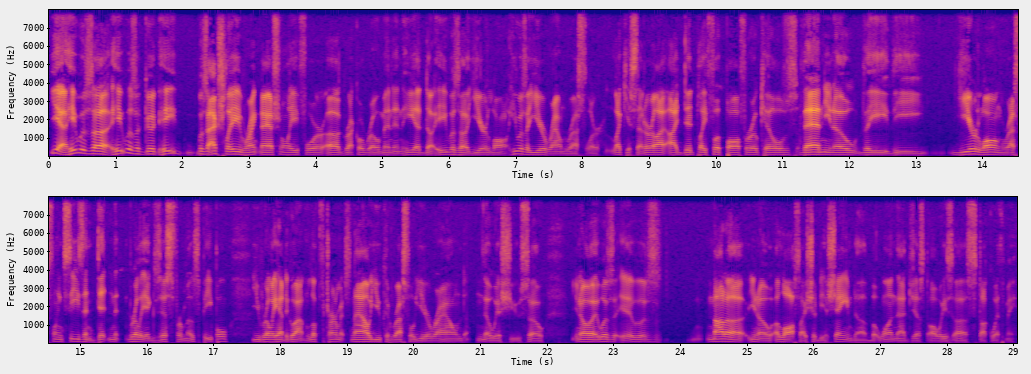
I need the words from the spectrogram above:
Yeah, he was. Uh, he was a good. He was actually ranked nationally for uh, Greco-Roman, and he had. he was a year long. He was a year-round wrestler. Like you said earlier, I, I did play football for Oak Hills. Then you know the the year-long wrestling season didn't really exist for most people you really had to go out and look for tournaments. Now you could wrestle year round, no issue. So, you know, it was it was not a you know a loss I should be ashamed of, but one that just always uh, stuck with me.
